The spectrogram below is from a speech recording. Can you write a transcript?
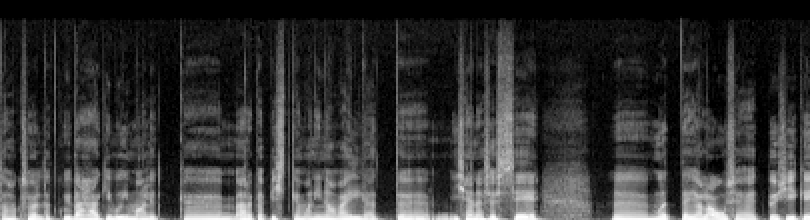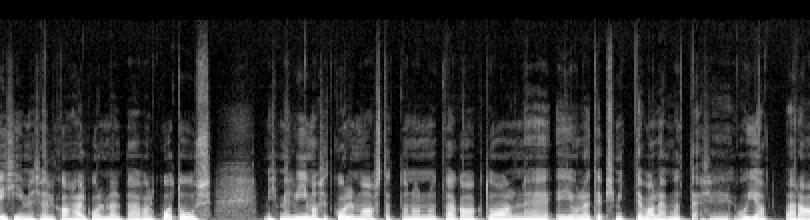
tahaks öelda, et kui vähegi võimalik, eh, ärge pistke oma nina välja, et iseenesest see mõte ja lause, et püsige esimesel kahel-kolmel päeval kodus, mis meil viimased kolm aastat on olnud väga aktuaalne, ei ole teps mitte vale mõte, see hoiab ära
